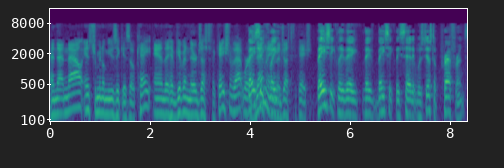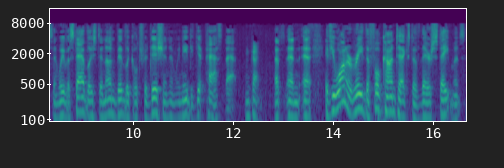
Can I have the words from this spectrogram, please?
and that now instrumental music is okay, and they have given their justification of that. We're Basically- examining the justification. Basically, they they basically said it was just a preference, and we've established an unbiblical tradition, and we need to get past that. Okay. That's, and uh, if you want to read the full context of their statements,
